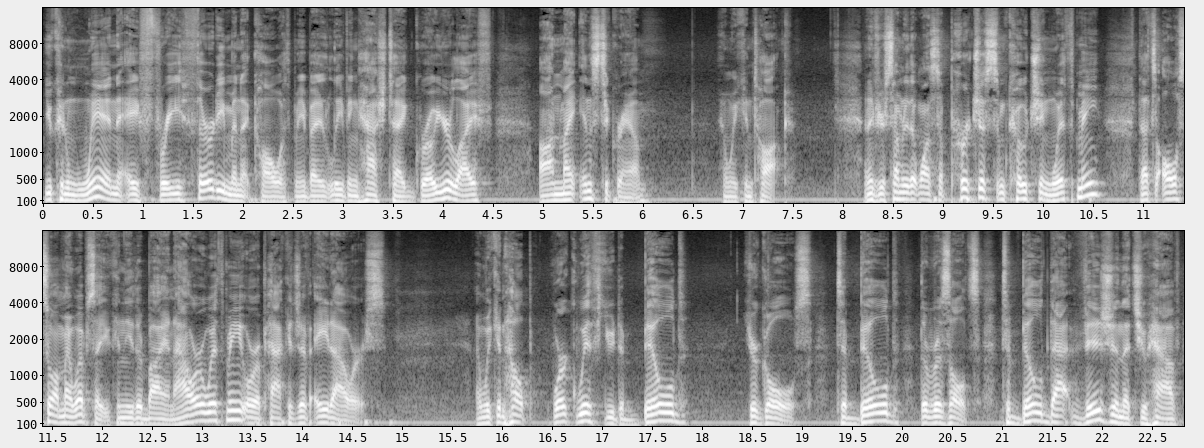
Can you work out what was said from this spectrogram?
you can win a free 30 minute call with me by leaving hashtag grow your life on my Instagram and we can talk. And if you're somebody that wants to purchase some coaching with me, that's also on my website. You can either buy an hour with me or a package of eight hours. And we can help work with you to build your goals, to build the results, to build that vision that you have,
